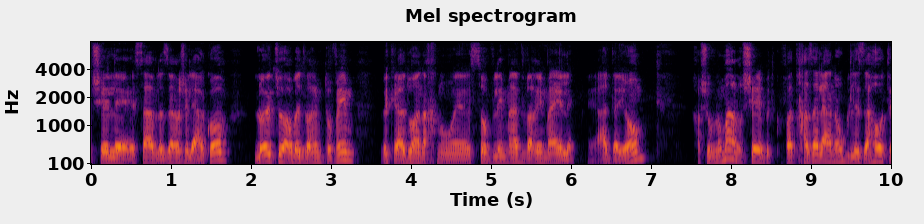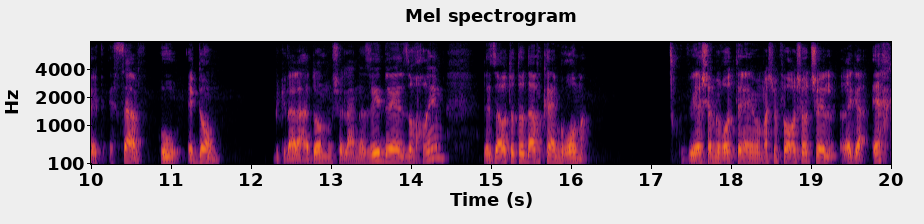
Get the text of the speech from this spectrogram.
של עשיו לזרע של יעקב, לא יצאו הרבה דברים טובים, וכידוע אנחנו אה, סובלים מהדברים האלה עד היום. חשוב לומר שבתקופת חז"ל היה נהוג לזהות את עשיו, הוא אדום, בגלל האדום של הנזיד זוכרים, לזהות אותו דווקא עם רומא. ויש אמירות ממש מפורשות של רגע, איך,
